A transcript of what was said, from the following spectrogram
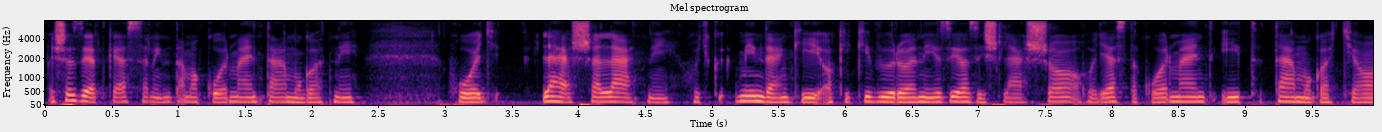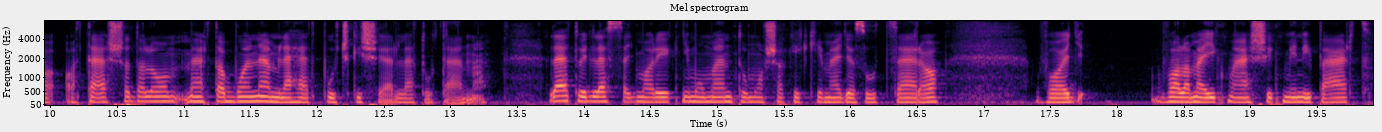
És ezért kell szerintem a kormány támogatni, hogy lehessen látni, hogy mindenki, aki kívülről nézi, az is lássa, hogy ezt a kormányt itt támogatja a társadalom, mert abból nem lehet pucskísérlet utána. Lehet, hogy lesz egy maréknyi momentumos, aki kimegy az utcára, vagy valamelyik másik minipárt,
